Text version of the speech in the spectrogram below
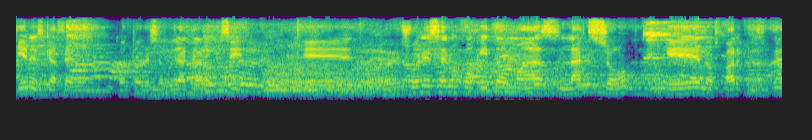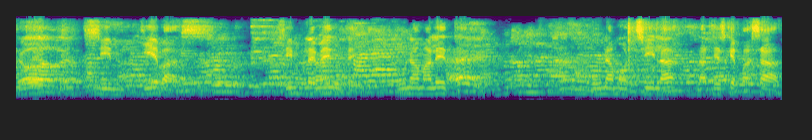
tienes que hacer un control de seguridad, claro que sí. Eh, suele ser un poquito más laxo que los parques, pero si llevas simplemente una maleta, una mochila, la tienes que pasar.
